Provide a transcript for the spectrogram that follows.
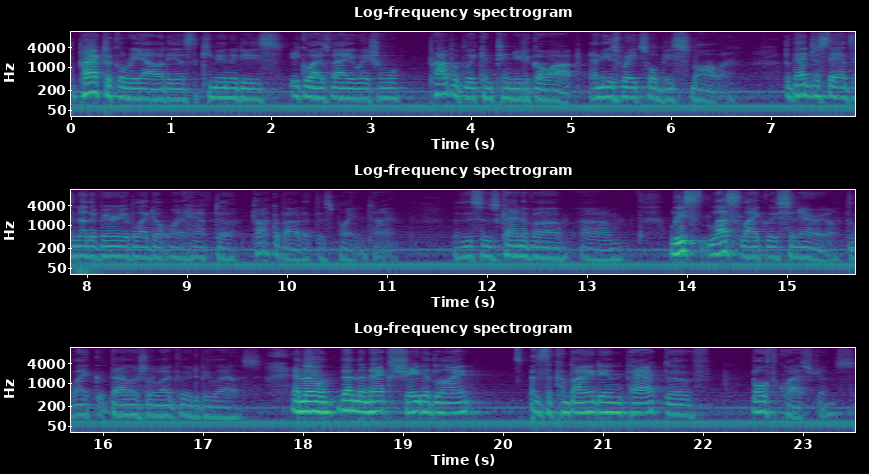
The practical reality is the community's equalized valuation will probably continue to go up, and these rates will be smaller. But that just adds another variable I don't want to have to talk about at this point in time. This is kind of a um, least, less likely scenario. The like, dollars are likely to be less. And then, the next shaded line is the combined impact of both questions.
